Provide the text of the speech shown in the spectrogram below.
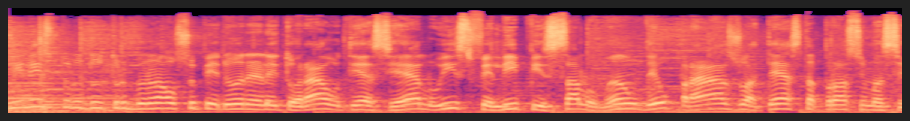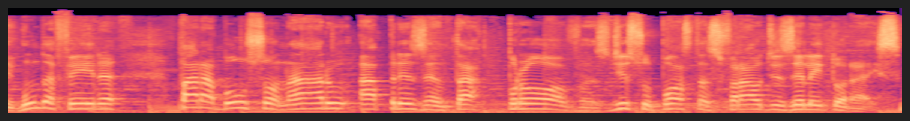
Ministro do Tribunal Superior Eleitoral, o TSE, Luiz Felipe Salomão, deu prazo até esta próxima segunda-feira para Bolsonaro apresentar provas de supostas fraudes eleitorais.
